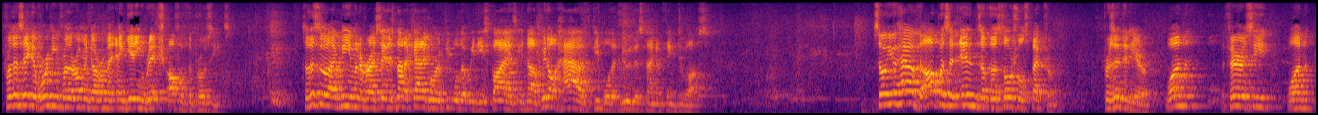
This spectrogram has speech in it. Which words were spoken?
for the sake of working for the Roman government and getting rich off of the proceeds. So this is what I mean whenever I say there's not a category of people that we despise enough. We don't have people that do this kind of thing to us. So you have the opposite ends of the social spectrum presented here. One, the Pharisee, one,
